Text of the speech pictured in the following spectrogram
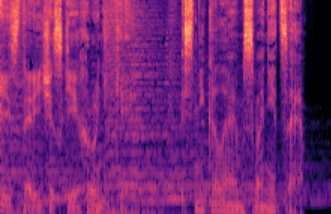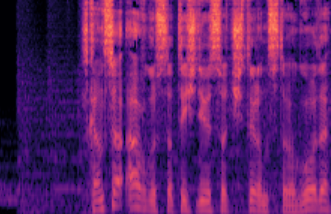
Исторические хроники с Николаем Сванидзе. С конца августа 1914 года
